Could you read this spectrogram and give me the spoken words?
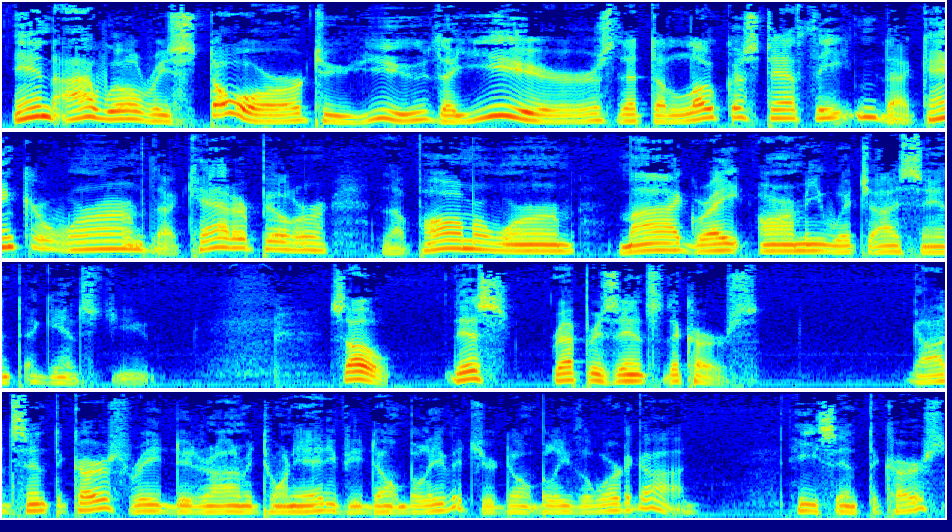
and I will restore to you the years that the locust hath eaten, the cankerworm, the caterpillar, the palmer worm, my great army which I sent against you. So, this represents the curse. God sent the curse. Read Deuteronomy 28. If you don't believe it, you don't believe the Word of God. He sent the curse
